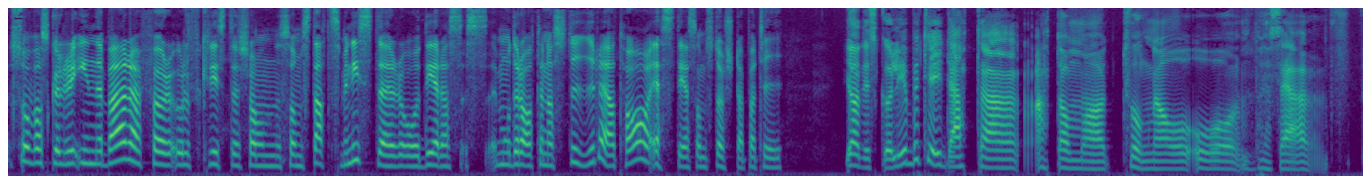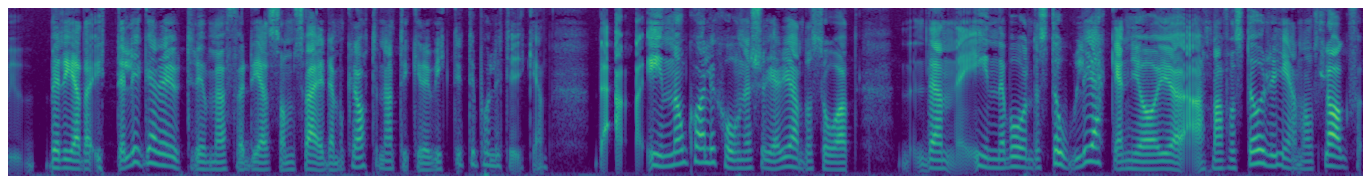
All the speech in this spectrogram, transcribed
Så vad skulle det innebära för Ulf Kristersson som statsminister och deras Moderaternas styre att ha SD som största parti? Ja, det skulle ju betyda att, eh, att de var tvungna att, att säga, bereda ytterligare utrymme för det som Sverigedemokraterna tycker är viktigt i politiken. Inom koalitioner så är det ju ändå så att den inneboende storleken gör ju att man får större genomslag för,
